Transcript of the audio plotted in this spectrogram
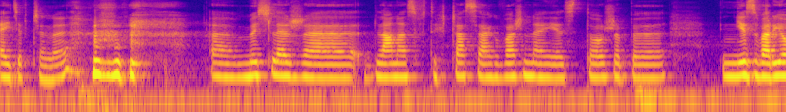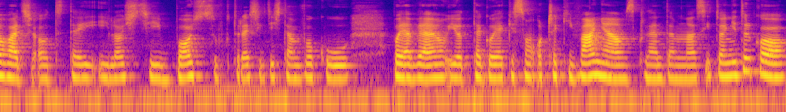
Ej dziewczyny, E, myślę, że dla nas w tych czasach ważne jest to, żeby nie zwariować od tej ilości bodźców, które się gdzieś tam wokół pojawiają i od tego, jakie są oczekiwania względem nas. I to nie tylko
